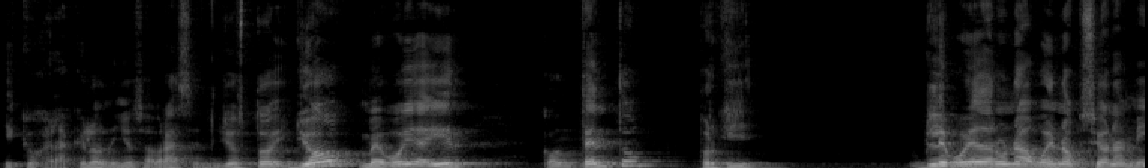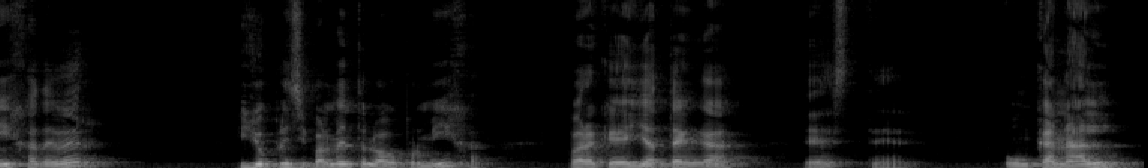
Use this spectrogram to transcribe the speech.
y que ojalá que los niños abracen. Yo estoy, yo me voy a ir contento porque le voy a dar una buena opción a mi hija de ver. Y yo principalmente lo hago por mi hija, para que ella tenga este, un canal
